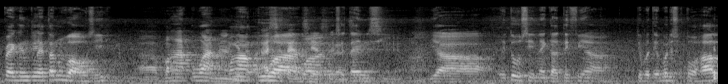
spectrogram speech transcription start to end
pengen kelihatan wow sih Eh, pengakuan gitu. pengakuan Eksistensi, eksistensi ya itu sih negatifnya tiba-tiba di suatu hal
